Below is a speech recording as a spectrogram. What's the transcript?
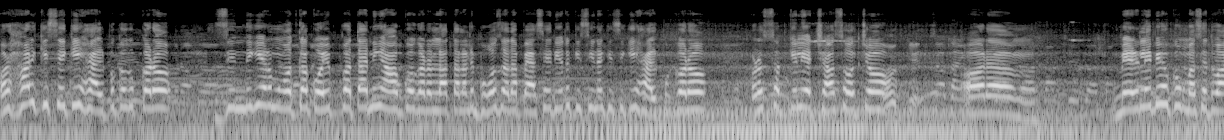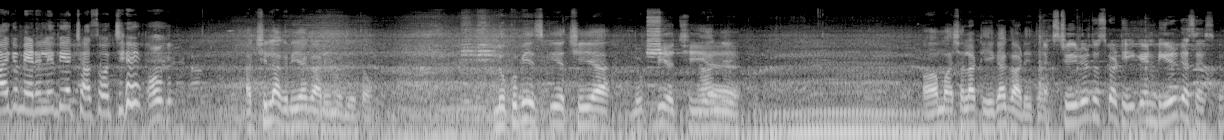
और हर किसी की हेल्प करो। ज़िंदगी और मौत का कोई पता नहीं। आपको अगर अल्लाह ताला ने बहुत ज़्यादा पैसे दिए तो किसी ना किसी की हेल्प करो और सबके लिए अच्छा सोचो। ओके। और मेरे लिए भी हुकूमत से दुआ है कि मेरे लिए भी अच्छा सोचे। अच्छी लग रही है गाड़ी मुझे तो। लुक भी इसकी अच्छी है। लुक भी अच्छी हाँ है। जी। हाँ माशाल्लाह ठीक है गाड़ी तो। एक्सटीरियर तो उसका ठीक है इंटीरियर कैसा है इसका?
